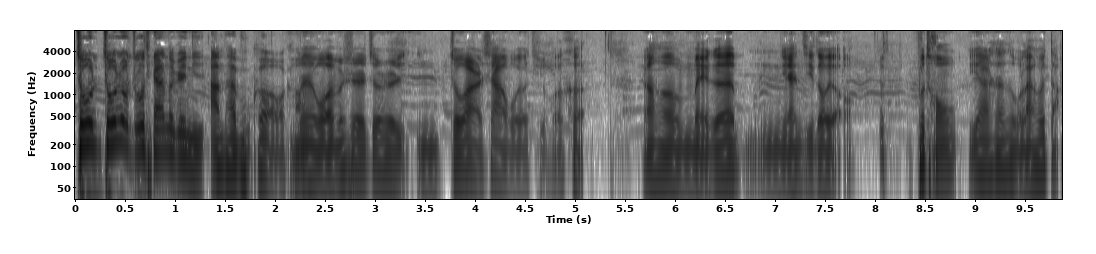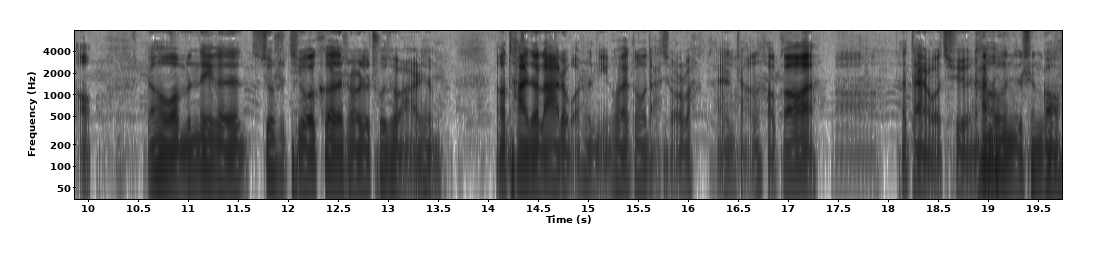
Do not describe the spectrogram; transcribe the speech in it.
周周六周天都给你安排补课，我靠！没有，我们是就是嗯，周二下午有体活课，然后每个年级都有。不同，一二三四五来回倒，然后我们那个就是体活课的时候就出去玩去嘛，然后他就拉着我说：“你过来跟我打球吧，看你长得好高啊！”啊，他带着我去，看中了你的身高。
